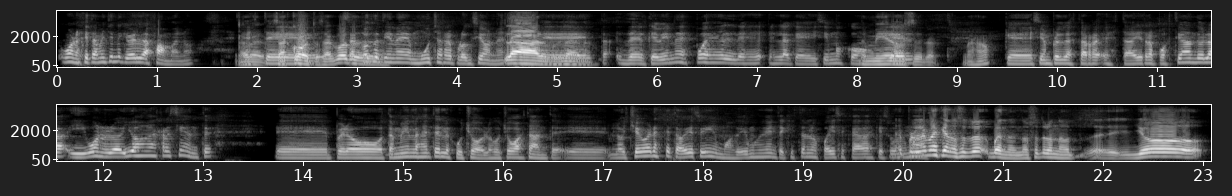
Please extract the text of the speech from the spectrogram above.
Bueno, es que también tiene que ver la fama, ¿no? A ver, Este, Sacoto, Sacoto. tiene muchas reproducciones. Claro, Eh, claro. Del que viene después es, el de- es la que hicimos con Miguel. Ajá. que siempre la está, está ahí reposteándola. Y bueno, lo de Johan es reciente, eh, pero también la gente lo escuchó, lo escuchó bastante. Eh, lo chévere es que todavía seguimos, seguimos gente. Aquí están los países cada vez que suben El problema más. es que nosotros, bueno, nosotros no. eh, yo.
